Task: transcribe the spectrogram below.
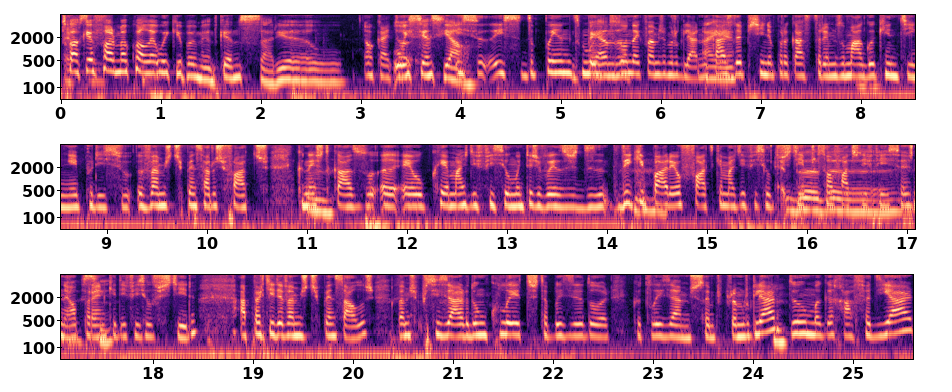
De qualquer forma, qual é o equipamento que é necessário? É o, okay, então, o essencial? Isso, isso depende, depende, muito de onde é que vamos mergulhar. No ah, caso é? da piscina, por acaso, teremos uma água quentinha e por isso vamos dispensar os fatos, que neste hum. caso eh, é o que é mais difícil muitas vezes de, de equipar, é o fato que é mais difícil de vestir, de, porque são de, fatos difíceis, né? o prano que é difícil vestir. À partida vamos dispensá-los, vamos precisar de um colete estabilizador que utilizamos sempre para mergulhar, de uma garrafa de ar,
